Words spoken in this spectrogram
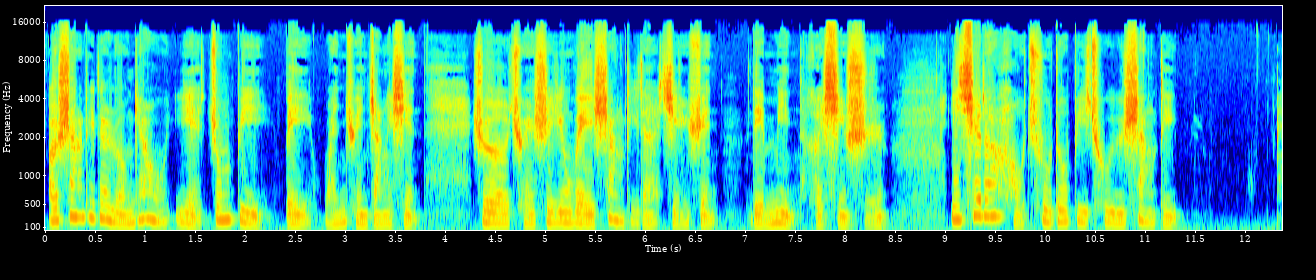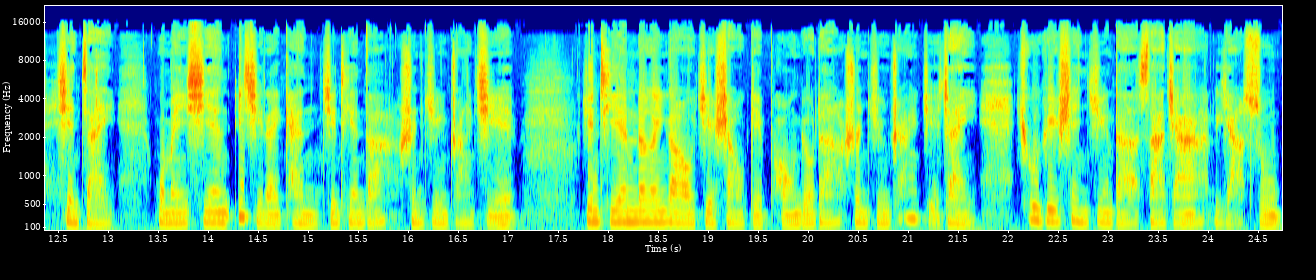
而上帝的荣耀也终必被完全彰显。这全是因为上帝的拣选、怜悯和信实，一切的好处都必出于上帝。现在，我们先一起来看今天的圣经章节。今天乐恩要介绍给朋友的圣经章节在旧约圣经的撒加利亚书。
